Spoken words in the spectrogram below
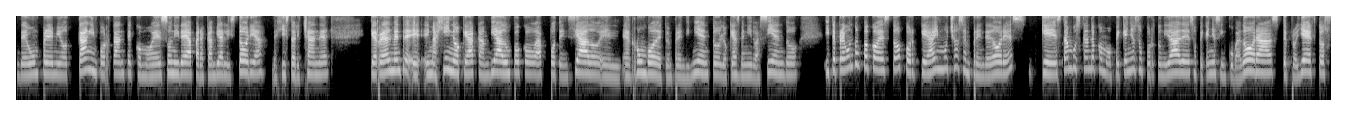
de un premio tan importante como es una idea para cambiar la historia de History Channel que realmente eh, imagino que ha cambiado un poco, ha potenciado el, el, rumbo de tu emprendimiento, lo que has venido haciendo. Y te pregunto un poco esto porque hay muchos emprendedores que están buscando como pequeñas oportunidades o pequeñas incubadoras de proyectos,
